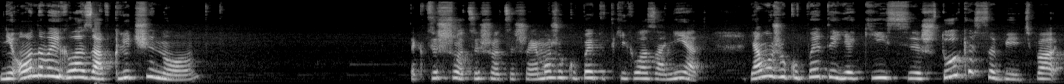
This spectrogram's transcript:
Неонові глаза включено. Так це що, це що, це що? Я можу купити такі глаза? Ні. Я можу купити якісь штуки собі, типа,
